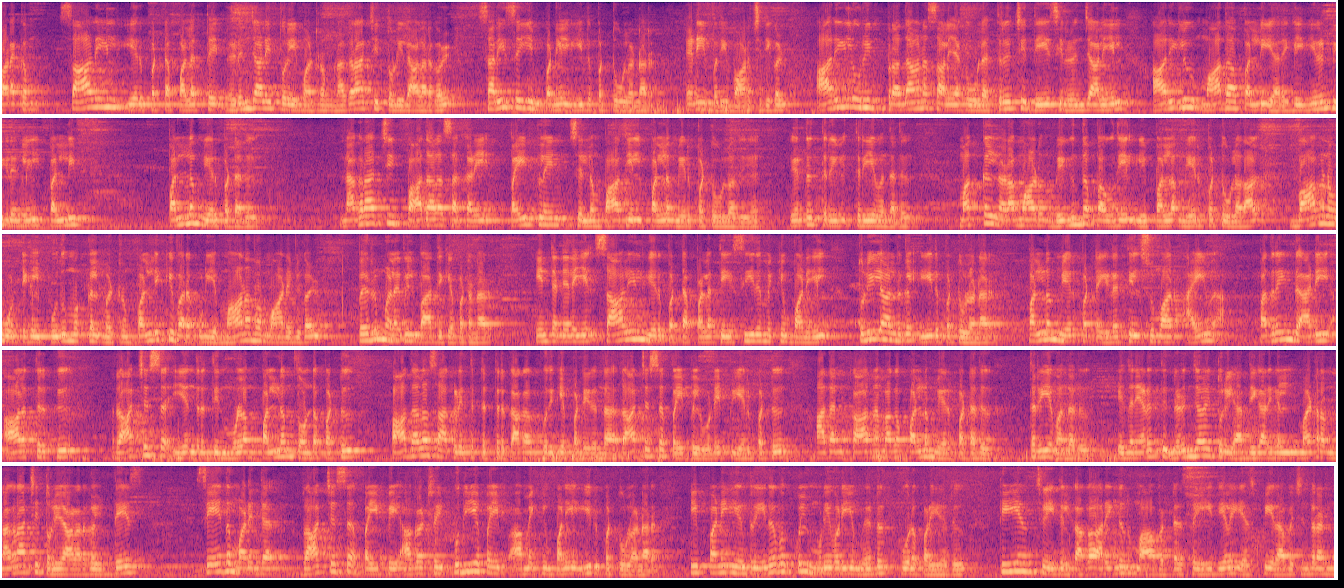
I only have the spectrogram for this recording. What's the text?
வணக்கம். சாலையில் ஏற்பட்ட பள்ளத்தை நெடுஞ்சாலைத்துறை மற்றும் நகராட்சி தொழிலாளர்கள் சரி செய்யும் பணியில் ஈடுபட்டுள்ளனர். இணை விரிவான செய்திகள். அரியலூரின் பிரதான சாலையாக உள்ள திருச்சி தேசிய நெடுஞ்சாலையில் அரியலூர் மாதா பள்ளி அருகில் இரண்டு இடங்களில் பள்ளி பள்ளம் ஏற்பட்டது. நகராட்சி பாதாள சர்க்கரை பைப்லைன் செல்லும் பாதையில் பள்ளம் ஏற்பட்டுள்ளது என்று தெரிய வந்தது மக்கள் நடமாடும் மிகுந்த பகுதியில் இப்பள்ளம் ஏற்பட்டுள்ளதால் வாகன ஓட்டிகள் பொதுமக்கள் மற்றும் பள்ளிக்கு வரக்கூடிய மாணவ மாணவிகள் பெருமளவில் பாதிக்கப்பட்டனர். இந்த நிலையில் சாலையில் ஏற்பட்ட பள்ளத்தை சீரமைக்கும் பணியில் தொழிலாளர்கள் ஈடுபட்டுள்ளனர். பள்ளம் ஏற்பட்ட இடத்தில் சுமார் ஐ பதினைந்து அடி ஆழத்திற்கு ராட்சச இயந்திரத்தின் மூலம் பள்ளம் தோண்டப்பட்டு பாதாள சாக்கடை திட்டத்திற்காக குதிக்கப்பட்டிருந்த ராட்சச பைப்பில் உடைப்பு ஏற்பட்டு அதன் காரணமாக பள்ளம் ஏற்பட்டது. தெரிய வந்தது. இதனையடுத்து நெடுஞ்சாலைத்துறை அதிகாரிகள் மற்றும் நகராட்சி தொழிலாளர்கள் தேஸ் சேதமடைந்த ராட்சச பைப்பை அகற்றி புதிய பைப் அமைக்கும் பணியில் ஈடுபட்டுள்ளனர். இப்பணி இன்று இரவுக்குள் முடிவடையும் என்று கூறப்படுகிறது. டிஎன் செய்திகளுக்காக அரியலூர் மாவட்ட செய்தியாளர் எஸ்பி ரவிச்சந்திரன்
